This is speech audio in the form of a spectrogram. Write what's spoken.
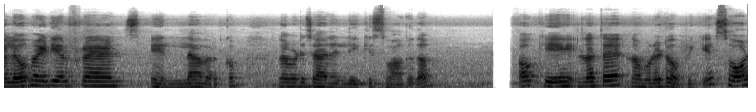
ഹലോ മൈ ഡിയർ ഫ്രണ്ട്സ് എല്ലാവർക്കും നമ്മുടെ ചാനലിലേക്ക് സ്വാഗതം. ഓക്കെ ഇന്നത്തെ നമ്മുടെ topic soul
